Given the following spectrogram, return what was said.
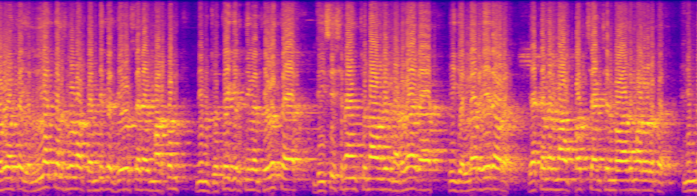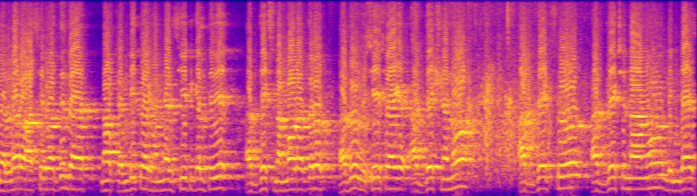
ಬರುವಂತ ಎಲ್ಲ ಕೆಲಸಗಳು ನಾವು ಖಂಡಿತ ದೇವ್ರ ಸರಿಯಾಗಿ ಮಾಡ್ಕೊಂಡು ನಿಮ್ಮ ಜೊತೆಗಿರ್ತೀವಿ ಅಂತ ಹೇಳುತ್ತಾ ಡಿ ಸಿ ಸಿ ಬ್ಯಾಂಕ್ ಚುನಾವಣೆಗೆ ನಡೆದಾಗ ಈಗ ಎಲ್ಲರೂ ಹೇರವ್ರ ಯಾಕಂದ್ರೆ ನಾವು ಪತ್ ಸ್ಯಾಂಕ್ಷನ್ ವಾದ ಮಾಡಿರುತ್ತೆ ನಿಮ್ಮೆಲ್ಲರ ಆಶೀರ್ವಾದದಿಂದ ನಾವು ಖಂಡಿತವಾಗಿ ಹನ್ನೆರಡು ಸೀಟ್ ಗೆಲ್ತೀವಿ. ಅಧ್ಯಕ್ಷ ನಮ್ಮವರಾದರು ಅದು ವಿಶೇಷವಾಗಿ ಅಧ್ಯಕ್ಷನನ್ನು ಅಧ್ಯಕ್ಷರು, ಅಧ್ಯಕ್ಷ ನಾನು, ಲಿಂಗಾಯತ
